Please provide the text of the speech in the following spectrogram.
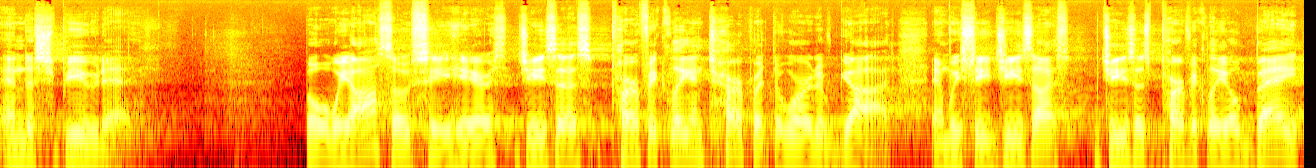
and dispute it. But what we also see here is Jesus perfectly interpret the Word of God. And we see Jesus, Jesus perfectly obey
